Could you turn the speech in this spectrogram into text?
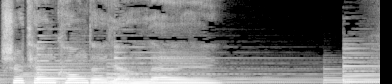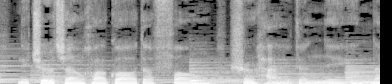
是天空的眼泪，你指尖划过的风是海的呢喃，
